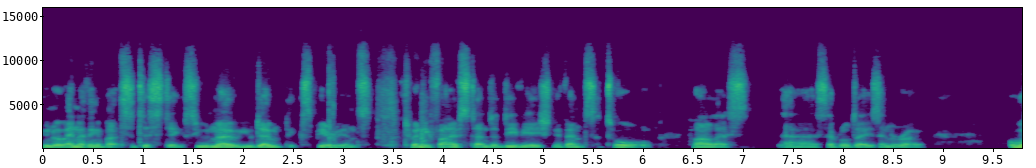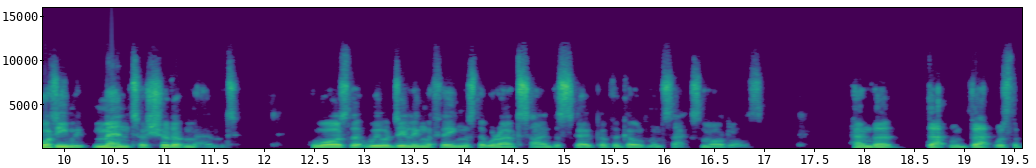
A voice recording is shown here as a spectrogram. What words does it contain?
you know anything about statistics, you know you don't experience 25 standard deviation events at all, far less uh, several days in a row. What he meant or should have meant was that we were dealing with things that were outside the scope of the Goldman Sachs models. And that that, that was the,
